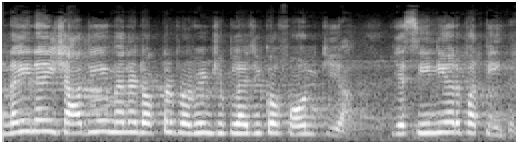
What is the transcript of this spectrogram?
नई नई शादी हुई मैंने डॉक्टर प्रवीण शुक्ला जी को फ़ोन किया। ये सीनियर पति है।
